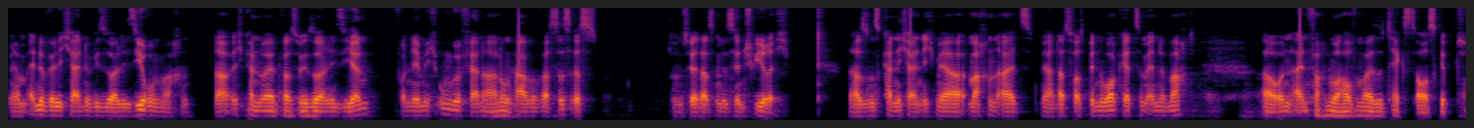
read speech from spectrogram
Ja, am Ende will ich eine Visualisierung machen. Ne? Ich kann nur etwas visualisieren, von dem ich ungefähr eine Ahnung habe, was das ist. Sonst wäre das ein bisschen schwierig. Ja, sonst kann ich halt nicht mehr machen als ja, das, was Binwalk jetzt am Ende macht. äh, und einfach nur haufenweise Text ausgibt.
